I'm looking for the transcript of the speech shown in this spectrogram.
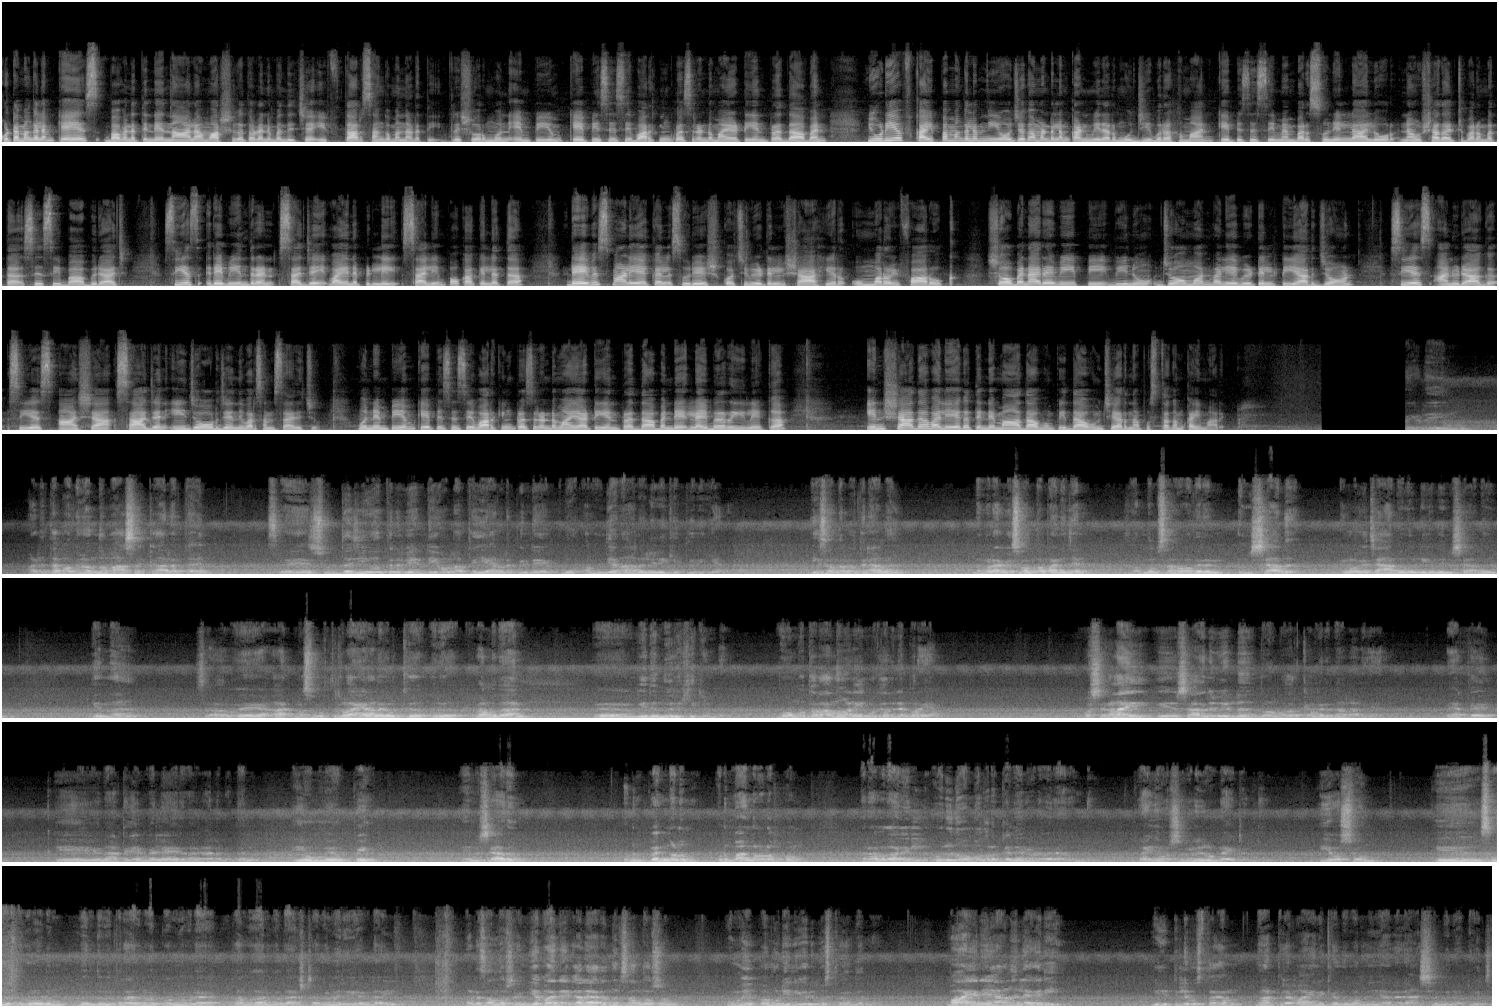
Kuttamangalam K S ഭവനത്തിന്റെ നാലാം വാർഷികത്തോടനുബന്ധിച്ച് ഇഫ്താർ സംഗമം നടത്തി. തൃശൂർ മുൻ എം പിയും K P C C working പ്രസിഡന്റുമായ T N Prathapan U D F Kaipamangalam നിയോജക മണ്ഡലം convener Mujeeb Rahman K P C C member Sunil Lalur Noushad Attuparambath C C Baburaj C S Raveendran Sajay Vayanappilly Saleem Pokkakillath Davis Maliyekkal Suresh Kochuveettil Shahir Ummarul Farooq Shobhana Ravi P Vinu Jomon Valiya Veettil T R John C S Anurag C S Asha Sajan E George എന്നിവർ സംസാരിച്ചു. മുൻ M പിയും K P C C working പ്രസിഡന്റുമായ T N പ്രതാപന്റെ ലൈബ്രറിയിലേക്ക് ഇൻഷാദ വലിയേകത്തിന്റെ മാതാവും പിതാവും ചേർന്ന പുസ്തകം കൈമാറി. അടുത്ത പതിനൊന്ന് മാസക്കാലത്ത് ശുദ്ധജീവിതത്തിന് വേണ്ടിയുള്ള തയ്യാറെടുപ്പിന്റെ ഒരു അന്ത്യനാളുകളിലേക്ക് എത്തിയിരിക്കുകയാണ്. ഈ സന്ദർഭത്തിലാണ് നമ്മുടെയൊക്കെ സ്വന്തം അനുജൻ സ്വന്തം സഹോദരൻ ഇൻഷാദ് ഞങ്ങളൊക്കെ ചാതെന്ന് നിൽക്കുന്ന ഇൻഷാദ് എന്ന് ആത്മസുഹൃത്തുക്കളായ ആളുകൾക്ക് ഒരു റമദാൻ വിരുന്നൊരുക്കിയിട്ടുണ്ട്. നോമ്പുത്തറ എന്ന് വേണമെങ്കിൽ നമുക്ക് അതിനെ പറയാം. വർഷങ്ങളായി ഈ ഷാദിന്റെ വീട്ടിൽ നോമ്പ് തുറക്കാൻ വരുന്ന ആളാണ് ഞാൻ. നേരത്തെ ഈ നാട്ടിൽ എം എൽ എ ആയിരുന്ന കാലം മുതൽ ഈ ഉമ്മയും ഉപ്പയും നിഷാദും കുടുംബങ്ങളും കുടുംബാംഗങ്ങളോടൊപ്പം റമദാനിൽ ഒരു നോമ്പ് തുറക്കാൻ ഞാനിവിടെ വരാറുണ്ട്. കഴിഞ്ഞ വർഷങ്ങളിലും ഉണ്ടായിട്ടുണ്ട്. ഈ വർഷവും ഈ സുഹൃത്തുക്കളോടും ബന്ധുമിത്രാദികളോടൊപ്പം ഇവിടെ റമദാൻ പ്രദാഷ്ടാനം വരികയുണ്ടായി. വളരെ സന്തോഷം. എനിക്ക് അതിനേക്കാളേറെ സന്തോഷം. ഉമ്മയിപ്പം കൂടി എനിക്കൊരു പുസ്തകം തന്നു. വായനയാണ് ലഹരി. വീട്ടിലെ പുസ്തകം നാട്ടിലെ വായനയ്ക്കെന്ന് പറഞ്ഞ് ഞാനൊരു ആശയം മുന്നോട്ട് വെച്ചു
